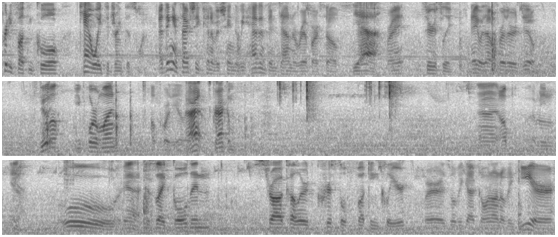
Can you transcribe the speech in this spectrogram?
pretty fucking cool. Can't wait to drink this one. I think it's actually kind of a shame that we haven't been down to Riip ourselves. Yeah, Right? seriously. Hey, without further ado, Let's do well, you pour one, I'll pour the other. All right, let's crack them. Uh, I'll, I mean, yeah. Ooh, yeah, just like golden, straw colored, crystal fucking clear. Whereas what we got going on over here,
